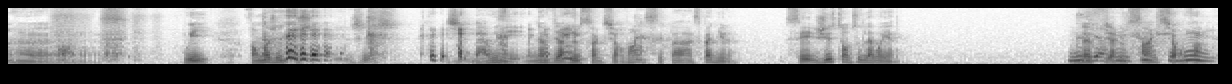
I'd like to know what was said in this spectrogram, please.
Euh, oui. Enfin, moi, je. je- je- je- bah oui, mais 9,5 sur 20, c'est pas, c'est pas nul. C'est juste en dessous de la moyenne. 9,5 sur c'est 20. nul.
